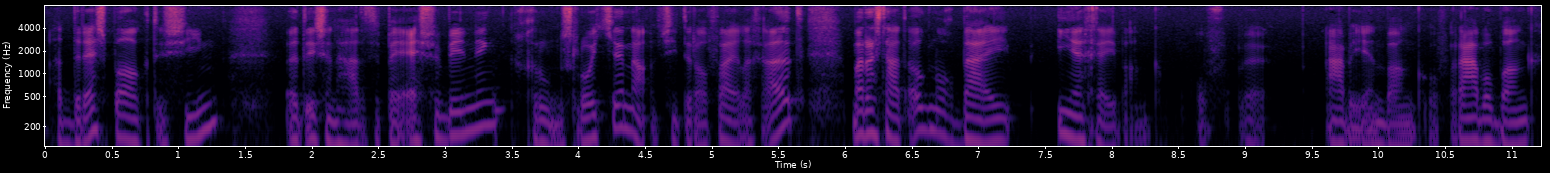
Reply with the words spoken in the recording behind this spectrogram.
adresbalk te zien. Het is een HTTPS-verbinding, groen slotje. Nou, het ziet er al veilig uit. Maar er staat ook nog bij ING-bank of ABN-bank of Rabobank.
